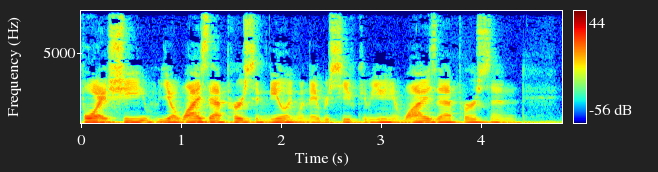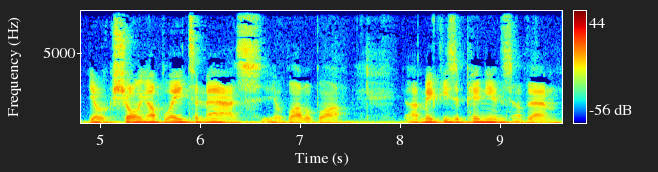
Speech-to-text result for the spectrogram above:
boy, she, you know, why is that person kneeling when they receive communion? Why is that person, you know, showing up late to mass? You know, blah blah blah. Uh, make these opinions of them,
